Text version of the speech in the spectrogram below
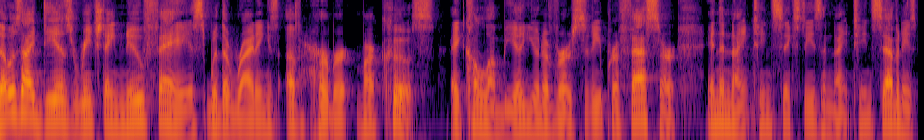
Those ideas reached a new phase with the writings of Herbert Marcuse, a Columbia University professor in the 1960s and 1970s,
